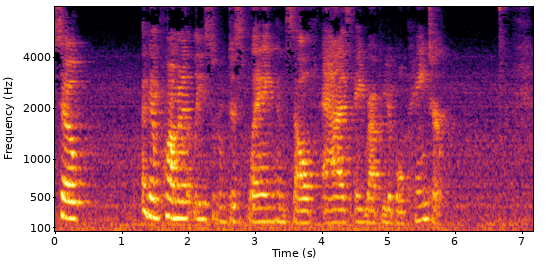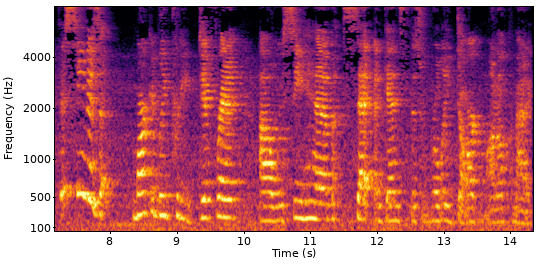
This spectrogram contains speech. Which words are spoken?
So again, prominently sort of displaying himself as a reputable painter. This scene is markedly pretty different. Uh, we see him set against this really dark monochromatic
